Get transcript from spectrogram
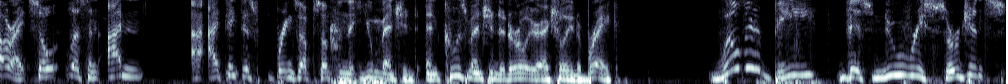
All right, so listen, I'm. I I think this brings up something that you mentioned, and Kuz mentioned it earlier, actually, in a break. Will there be this new resurgence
